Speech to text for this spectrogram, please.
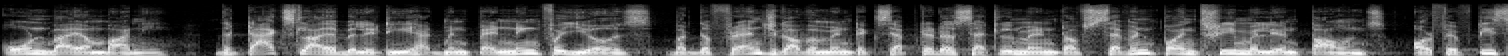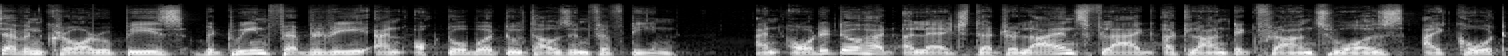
owned by Ambani. The tax liability had been pending for years, but the French government accepted a settlement of 7.3 million pounds or 57 crore rupees between February and October 2015. An auditor had alleged that Reliance Flag Atlantic France was, I quote,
